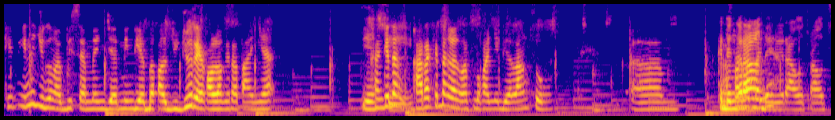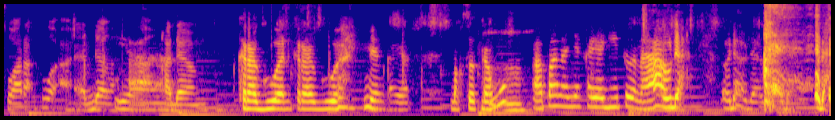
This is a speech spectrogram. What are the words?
ini juga nggak bisa menjamin dia bakal jujur ya kalau kita tanya Iya kan kita sih. karena kita nggak ngeliat mukanya dia langsung Em, kedengeran dari raut-raut suara tuh ada lah Iya. kadang keraguan-keraguan yang kayak maksud kamu Mm-mm. apa nanya kayak gitu nah udah udah udah udah udah, udah.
